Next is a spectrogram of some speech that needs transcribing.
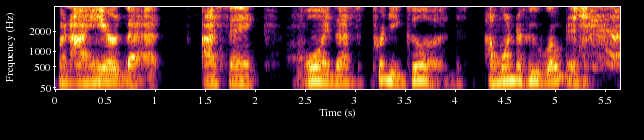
When I hear that, I think, boy, that's pretty good. I wonder who wrote it.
